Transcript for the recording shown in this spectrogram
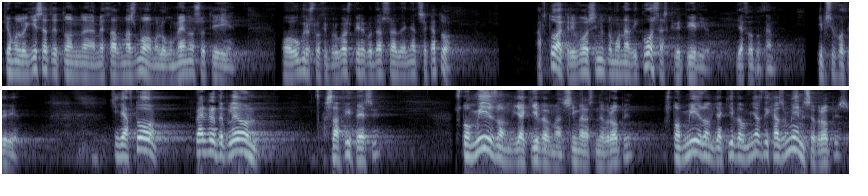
και ομολογήσατε τον ε, με θαυμασμό ομολογουμένως ότι ο Ούγγρος Πρωθυπουργός πήρε κοντά στο 49%. Αυτό ακριβώς είναι το μοναδικό σας κριτήριο για αυτό το θέμα. Η ψηφοθυρία. Και γι' αυτό παίρνετε πλέον σαφή θέση στο μείζον διακύβευμα σήμερα στην Ευρώπη, στο μείζον διακύβευμα μιας διχασμένης Ευρώπης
